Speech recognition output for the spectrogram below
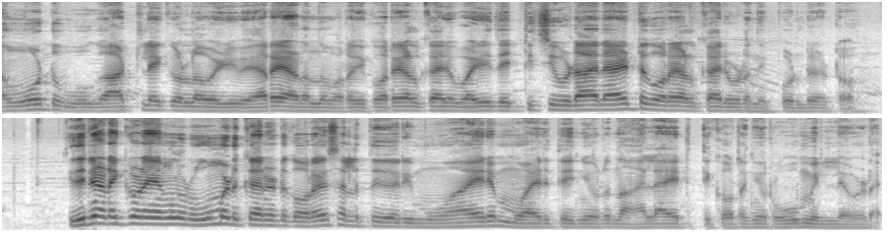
അങ്ങോട്ട് പോകും കാട്ടിലേക്കുള്ള വഴി വേറെയാണെന്ന് പറയും കുറേ ആൾക്കാർ വഴി തെറ്റിച്ച് വിടാനായിട്ട് കുറേ ആൾക്കാർ ഇവിടെ നിൽപ്പുണ്ട് കേട്ടോ. ഇതിനിടയ്ക്കൂടെ ഞങ്ങൾ റൂം എടുക്കാനായിട്ട് കുറേ സ്ഥലത്ത് കയറി. മൂവായിരം മൂവായിരത്തി അഞ്ഞൂറ് നാലായിരത്തി കുറഞ്ഞ് റൂമില്ല ഇവിടെ.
